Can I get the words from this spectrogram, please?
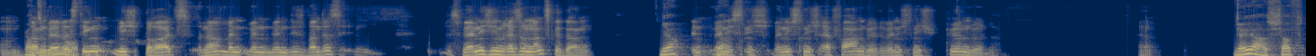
Dann wäre genau. das Ding nicht bereits, ne, wenn, wenn, wenn, dies, wenn das, es wäre nicht in Resonanz gegangen. Ja. Wenn, wenn ja. ich es nicht, wenn ich es nicht erfahren würde, wenn ich es nicht spüren würde. Ja. Ja, ja, es schafft,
